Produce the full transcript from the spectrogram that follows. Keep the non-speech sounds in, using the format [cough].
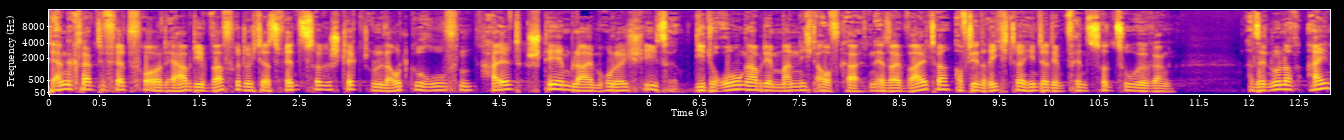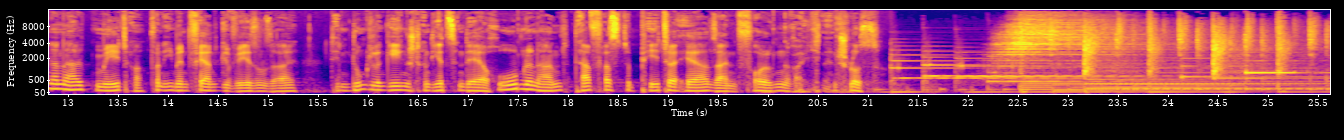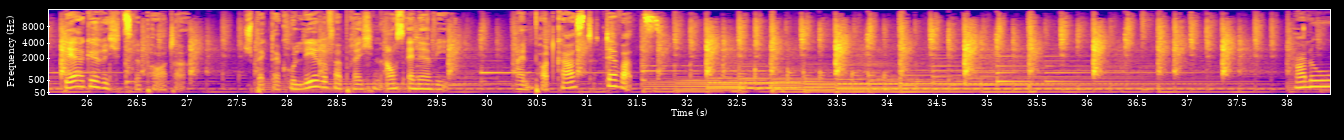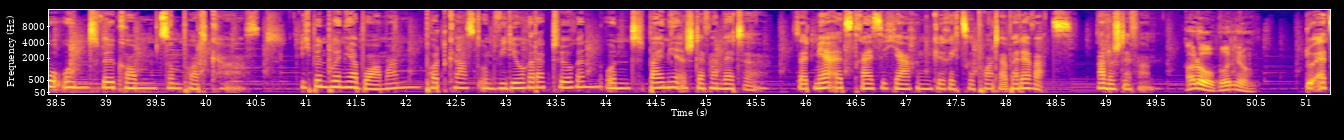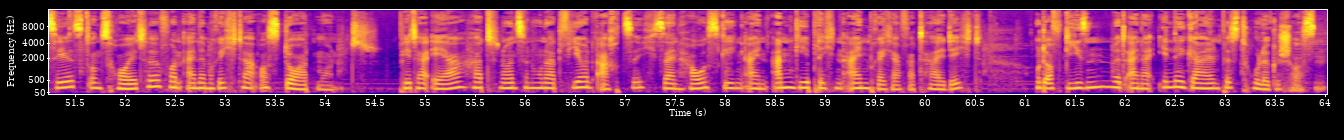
Der Angeklagte fährt fort, er habe die Waffe durch das Fenster gesteckt und laut gerufen, halt, stehen bleiben oder ich schieße. Die Drohung habe den Mann nicht aufgehalten, er sei weiter auf den Richter hinter dem Fenster zugegangen. Als er nur noch eineinhalb Meter von ihm entfernt gewesen sei, den dunklen Gegenstand jetzt in der erhobenen Hand, da fasste Peter R. seinen folgenreichen Entschluss. Der Gerichtsreporter. Spektakuläre Verbrechen aus NRW. Ein Podcast der WAZ. Hallo und willkommen zum Podcast. Ich bin Brinja Bormann, Podcast- und Videoredakteurin und bei mir ist Stefan Wette, seit mehr als 30 Jahren Gerichtsreporter bei der WAZ. Hallo Stefan. Hallo Brinja. Du erzählst uns heute von einem Richter aus Dortmund. Peter R. hat 1984 sein Haus gegen einen angeblichen Einbrecher verteidigt und auf diesen mit einer illegalen Pistole geschossen.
